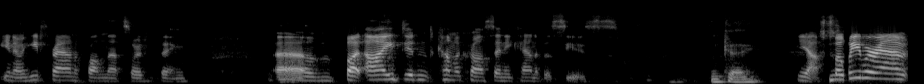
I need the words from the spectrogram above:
you know, he'd frown upon that sort of thing. Um, but I didn't come across any cannabis use. Okay. Yeah, So- but we were out,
